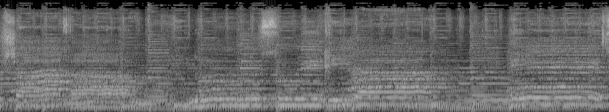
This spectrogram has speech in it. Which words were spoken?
usara nuzu igia Ez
